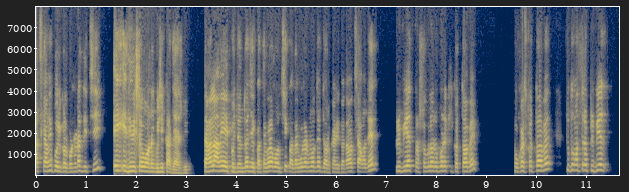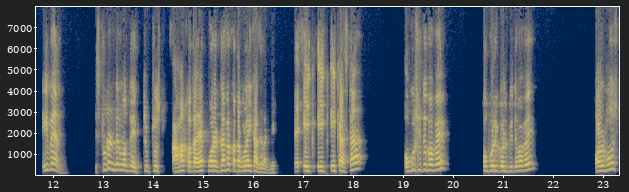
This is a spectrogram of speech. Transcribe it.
আজকে আমি পরিকল্পনাটা দিচ্ছি। এই এই জিনিসটাও অনেক বেশি কাজে আসবে। তাহলে আমি এই পর্যন্ত যে কথাগুলো বলছি, কথাগুলোর মধ্যে দরকারি কথা হচ্ছে আমাদের প্রিভিয়াস প্রশ্নগুলোর উপরে কি করতে হবে? ফোকাস করতে হবে। শুধুমাত্র প্রিভিয়াস ইভেন স্টুডেন্টদের মধ্যে, আমার কথা এর পরের ধাপের কথাগুলোই কাজে লাগবে। এই এই এই কাজটা অঘোষিত ভাবে অপরিকল্পিত ভাবে অলমোস্ট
